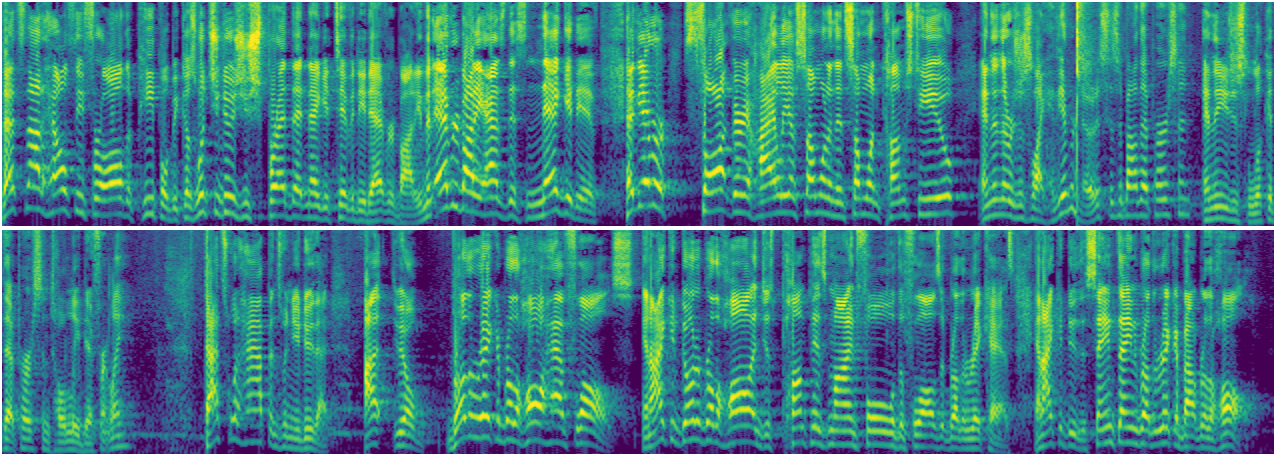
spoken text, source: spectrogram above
That's not healthy for all the people because what you do is you spread that negativity to everybody. And then everybody has this negative. Have you ever thought very highly of someone and then someone comes to you and then they're just like, Have you ever noticed this about that person? And then you just look at that person totally differently? That's what happens when you do that. I, you know, Brother Rick and Brother Hall have flaws. And I could go to Brother Hall and just pump his mind full with the flaws that Brother Rick has. And I could do the same thing to Brother Rick about Brother Hall.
